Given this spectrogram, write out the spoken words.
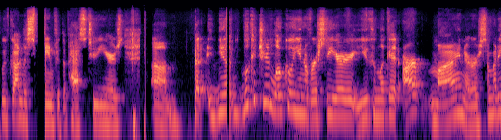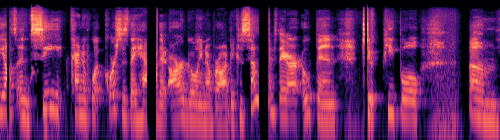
We've gone to Spain for the past two years. Um, but you know, look at your local university, or you can look at art mine or somebody else and see kind of what courses they have that are going abroad because sometimes they are open to people um,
